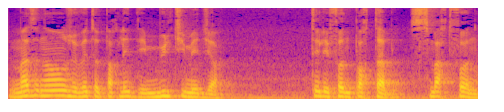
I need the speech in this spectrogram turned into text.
Maintenant, je vais te parler des multimédias. Téléphone portable, smartphone,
